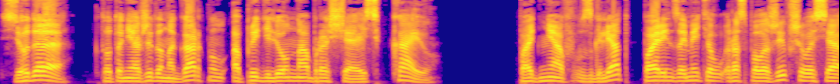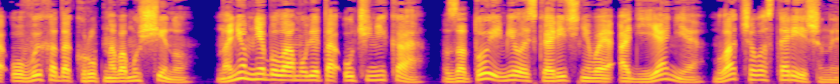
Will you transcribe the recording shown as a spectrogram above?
«Сюда!» — кто-то неожиданно гаркнул, определенно обращаясь к Каю. Подняв взгляд, парень заметил расположившегося у выхода крупного мужчину. На нем не было амулета ученика, зато имелось коричневое одеяние младшего старейшины,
